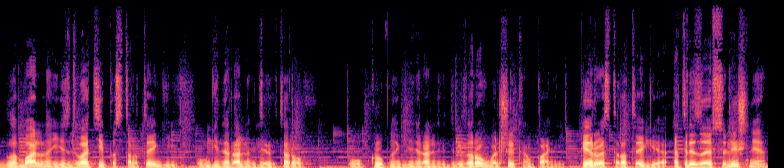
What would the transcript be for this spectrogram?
глобально есть два типа стратегий у генеральных директоров у крупных генеральных директоров больших компаний. Первая стратегия – отрезай все лишнее,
